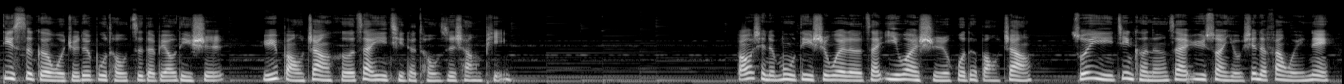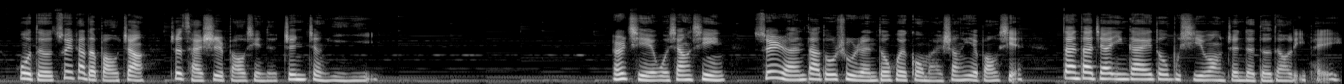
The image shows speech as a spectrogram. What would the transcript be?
第四个我绝对不投资的标的是与保障合在一起的投资商品。保险的目的是为了在意外时获得保障，所以尽可能在预算有限的范围内获得最大的保障，这才是保险的真正意义。而且我相信，虽然大多数人都会购买商业保险，但大家应该都不希望真的得到理赔。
